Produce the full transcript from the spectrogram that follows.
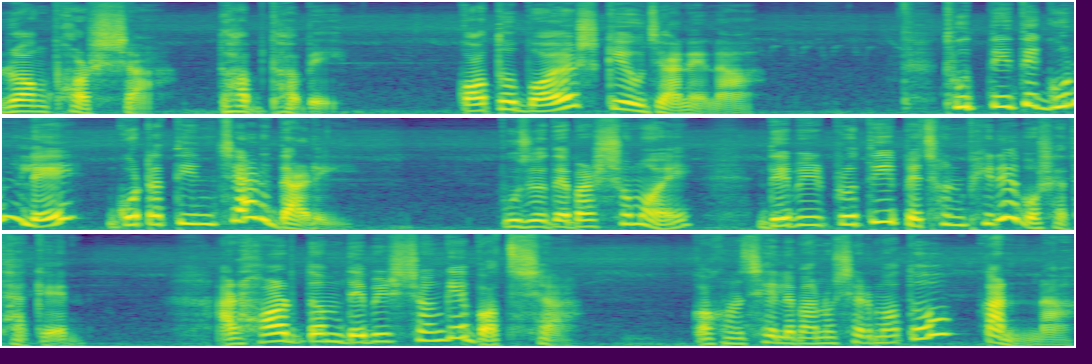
রং ফর্সা, ধবধবে। কত বয়স কেউ জানে না। থুতনিতে গুনলে গোটা তিন চার দাড়ি। পুজো দেবার সময় দেবীর প্রতি পেছন ফিরে বসে থাকেন। আর হরদম দেবীর সঙ্গে বৎসা। কখনো ছেলে মানুষের মতো কান্না।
